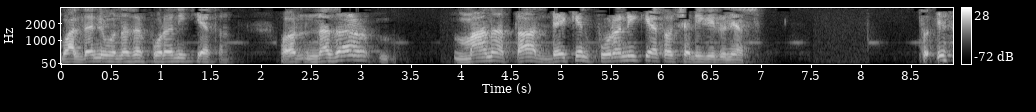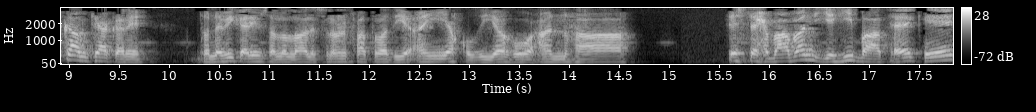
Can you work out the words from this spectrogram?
والدہ نے وہ نظر پورا نہیں کیا تھا۔ اور نظر مانا تھا، لیکن پورا نہیں کیا تو چلی گئی دنیا سے۔ تو اس کا ہم کیا کریں؟ تو نبی کریم صلی اللہ علیہ وسلم نے فتویٰ دیا عنہا. استحباباً یہی بات ہے کہ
